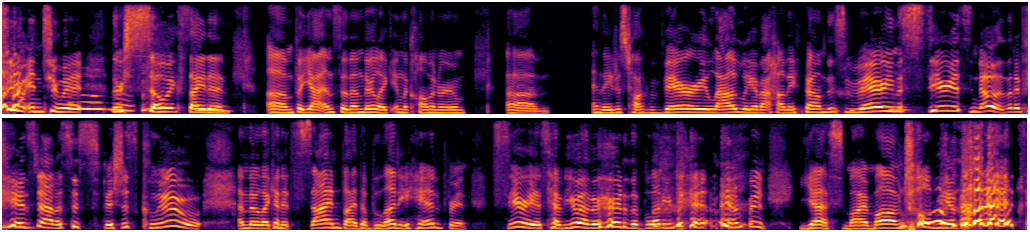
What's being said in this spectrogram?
too into it. they're so excited. Um but yeah and so then they're like in the common room um and they just talk very loudly about how they found this very mysterious note that appears to have a suspicious clue. And they're like, and it's signed by the bloody handprint. Sirius, have you ever heard of the bloody handprint? Yes, my mom told me about it.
